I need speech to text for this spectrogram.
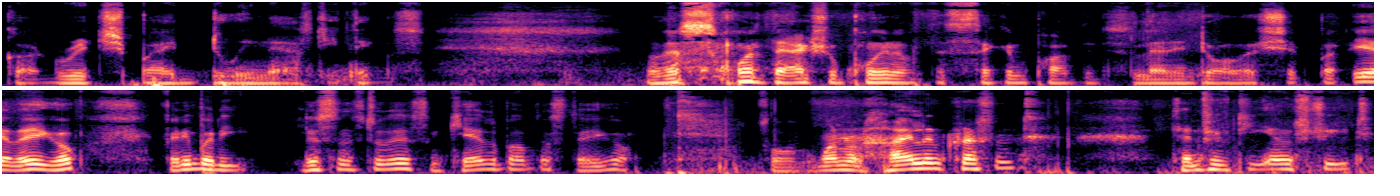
got rich by doing nasty things. Well, that's what the actual point of the second part that just led into all this shit. But yeah, there you go. If anybody listens to this and cares about this, there you go. So one on Highland Crescent, 1050 Yonge Street,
